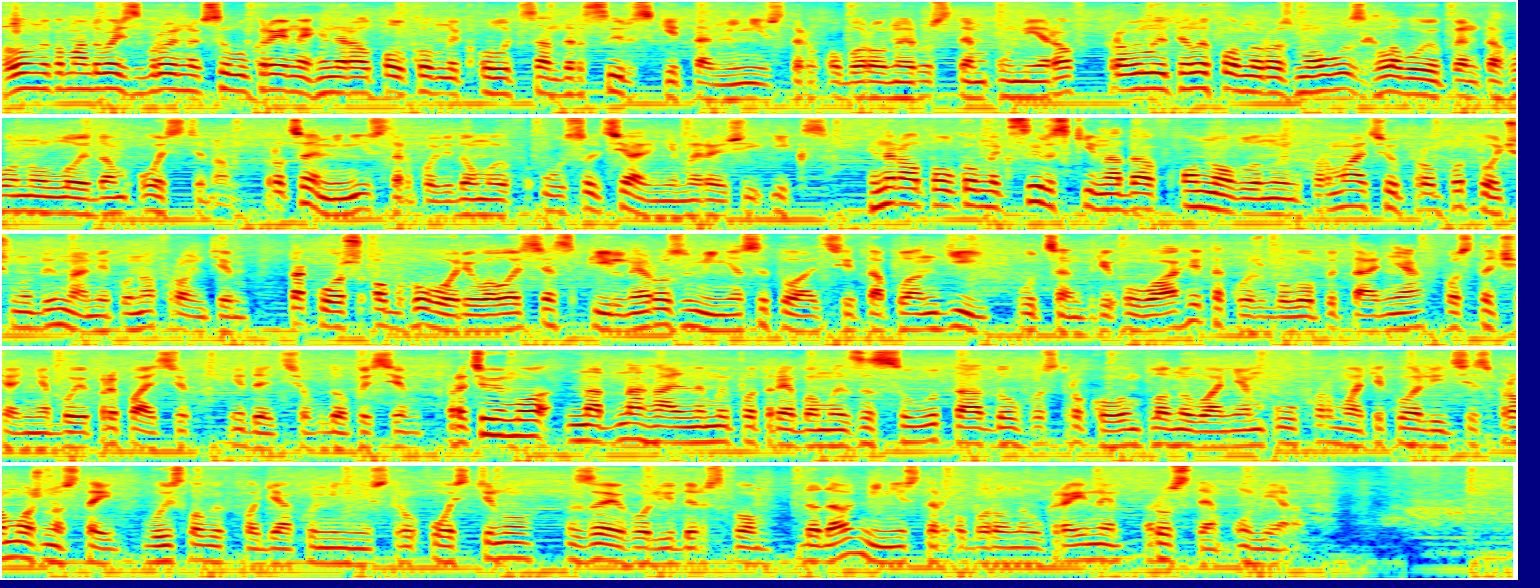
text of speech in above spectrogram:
Головнокомандувач збройних сил України генерал-полковник Олександр Сирський та міністр оборони Рустем Умєров провели телефонну розмову з главою Пентагону Ллойдом Остіном. Про це міністр повідомив у соціальній мережі X. Генерал-полковник Сирський надав оновлену інформацію про поточну динаміку на фронті. Також обговорювалося спільне розуміння ситуації та план дій. У центрі уваги також було питання постачання боєприпасів. Йдеться в дописі. Працюємо над нагальними потребами ЗСУ та довгостроковим плануванням у форматі коаліції спроможностей. Висловив подяку міністру Остіну за його лідерство. Додав міністр оборони України Рустем Умєров.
